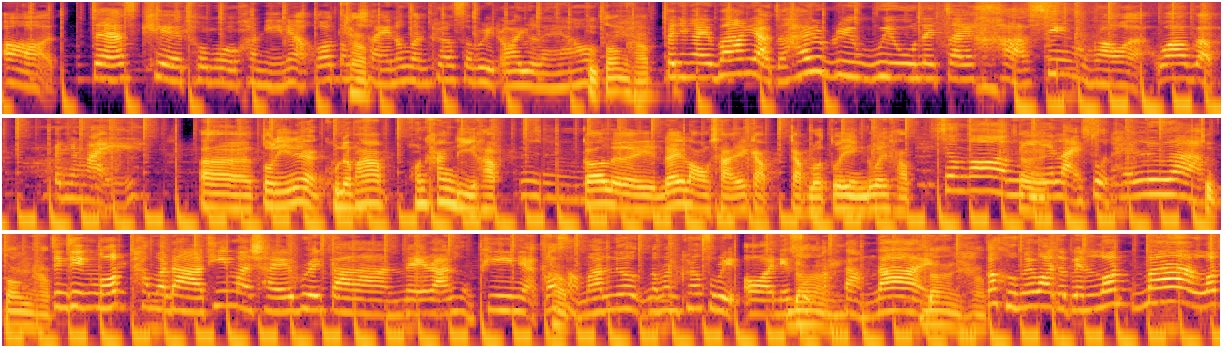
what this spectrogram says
เอ่อ Jazz K Turbo คันนี้เนี่ย ก็ต้องใช้น้ำมันเครื่อง Spirit Oil อยู่แล้ว ถูกต้องครับ เป็นยังไงบ้างอยากจะให้รีวิวในใจขาซิ่งของเราอะว่าแบบเป็นยังไงเอ่อ ตัวนี้เนี่ยคุณภาพค่อนข้างดีครับอืมก็เลยได้ลองใช้กับกับรถตัวเองด้วยครับ ซึ่งก็มีใช่หลายสูตรให้เลือกถูกต้องครับ จริงๆ รถธรรมดาที่มาใช้บริการในร้านของพี่เนี่ยก็ครับสามารถเลือกน้ำมันเครื่องสตรีทออยในสูตรได้ต่างๆ ได้ได้ครับก็คือไม่ว่าจะเป็นรถบ้านรถ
